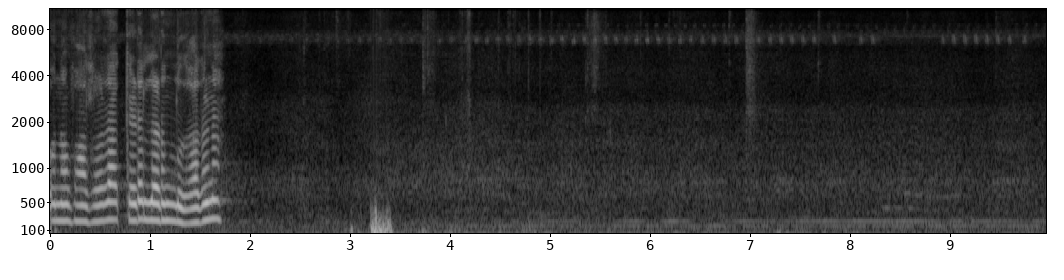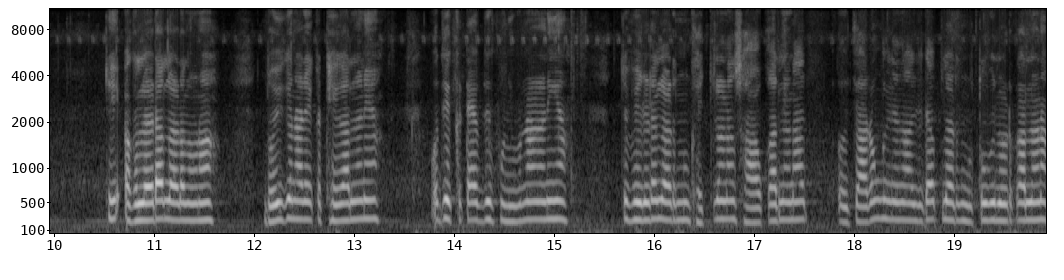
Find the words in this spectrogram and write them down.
ਉਹਨਾਂ ਫਾਸਲਾ ਰੱਖ ਕੇ ਜਿਹੜਾ ਲੜ ਨੂੰ ਲਗਾ ਦੇਣਾ। ਤੇ ਅਗਲਾ ਜਿਹੜਾ ਲੜਨ ਆਉਣਾ ਦੋ ਹੀ ਕਿਨਾਰੇ ਇਕੱਠੇ ਕਰ ਲੈਣੇ ਆ। ਉਹਦੀ ਇੱਕ ਟਾਈਪ ਦੀ ਫੁਣੀ ਬਣਾ ਲੈਣੀ ਆ ਤੇ ਫਿਰ ਜਿਹੜਾ ਲੜਨ ਨੂੰ ਖਿੱਚ ਲੈਣਾ, ਸਾਫ਼ ਕਰ ਲੈਣਾ ਚਾਰੋਂ ਉਂਗਲੀਆਂ ਨਾਲ ਜਿਹੜਾ ਲੜਨ ਨੂੰ ਉੱਤੋਂ ਵੀ ਲੋਡ ਕਰ ਲੈਣਾ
